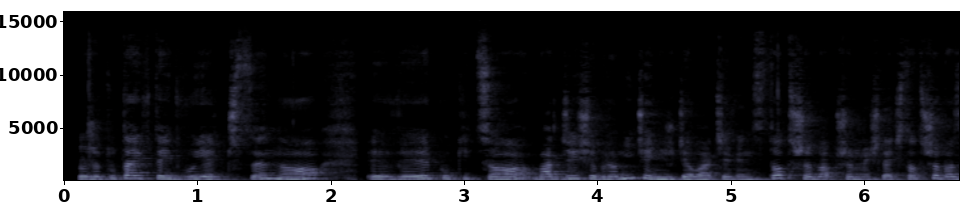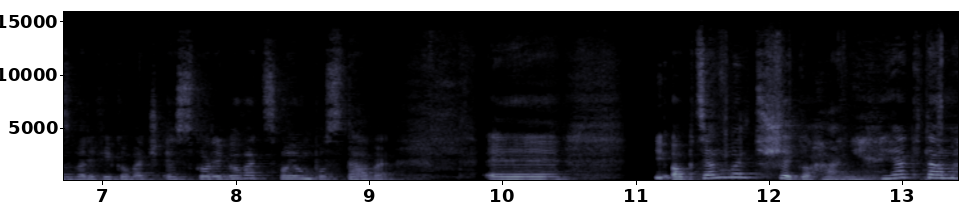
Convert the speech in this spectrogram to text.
Tylko, że tutaj w tej dwójeczce, no, wy póki co bardziej się bronicie niż działacie, więc to trzeba przemyśleć, to trzeba zweryfikować, skorygować swoją postawę. E, i opcja numer trzy, kochani. Jak tam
